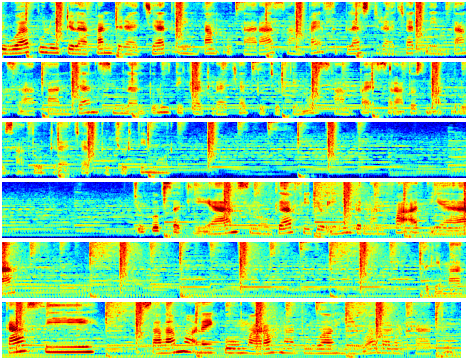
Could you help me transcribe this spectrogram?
28 derajat lintang utara sampai 11 derajat lintang selatan dan 93 derajat bujur timur sampai 141 derajat bujur timur. Cukup sekian, semoga video ini bermanfaat ya. Terima kasih. Assalamualaikum warahmatullahi wabarakatuh.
